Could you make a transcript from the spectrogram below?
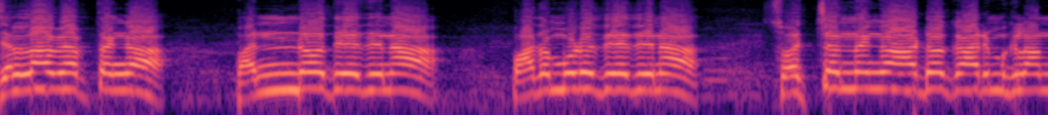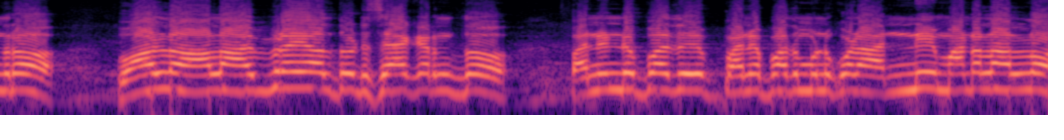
జిల్లా వ్యాప్తంగా పన్నెండో తేదీన పదమూడో తేదీన స్వచ్ఛందంగా ఆటో కార్మికులందరూ వాళ్ళు వాళ్ళ అభిప్రాయాలతోటి సేకరణతో పన్నెండు పది పని పదమూడు కూడా అన్ని మండలాల్లో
